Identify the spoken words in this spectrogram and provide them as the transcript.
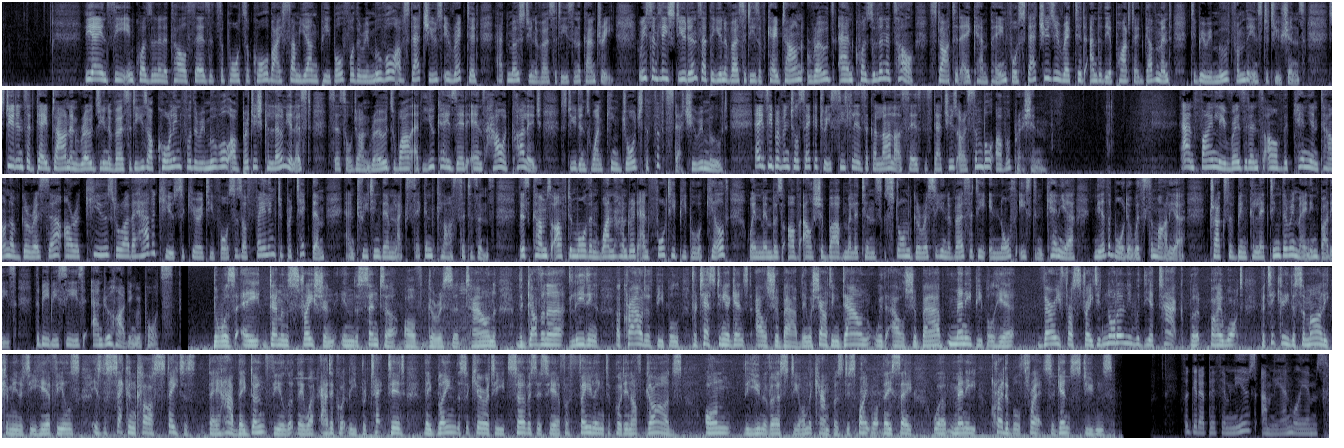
The ANC in KwaZulu-Natal says it supports a call by some young people for the removal of statues erected at most universities in the country. Recently, students at the universities of Cape Town, Rhodes and KwaZulu-Natal started a campaign for statues erected under the apartheid government to be removed from the institutions. Students at Cape Town and Rhodes universities are calling for the removal of British colonialist Cecil John Rhodes, while at UKZN's Howard College, students want King George V statue removed. ANC Provincial Secretary Sihle Zikalala says the statues are a symbol of oppression. And finally, residents of the Kenyan town of Garissa are accused, or rather have accused, security forces of failing to protect them and treating them like second class citizens. This comes after more than 140 people were killed when members of Al Shabaab militants stormed Garissa University in northeastern Kenya near the border with Somalia. Trucks have been collecting the remaining bodies. The BBC's Andrew Harding reports. There was a demonstration in the centre of Garissa town. The governor leading a crowd of people protesting against Al Shabaab. They were shouting down with Al Shabaab. Many people here very frustrated not only with the attack but by what particularly the Somali community here feels is the second class status they have. They don't feel that they were adequately protected. They blame the security services here for failing to put enough guards on the university, on the campus, despite what they say were many credible threats against students. For Good Hope FM News, I'm Leanne Williams.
